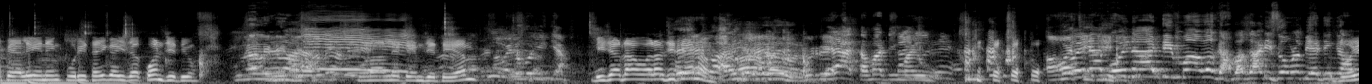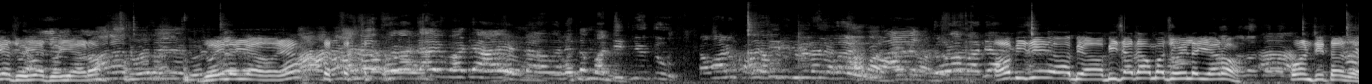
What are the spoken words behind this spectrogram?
ભાઈ પહેલી ઇનિંગ પૂરી થઈ ગઈ છે. કોણ જીત્યું? કૃણાલ કુણાલની ટીમ જીતી એમ? બીજા દાવ વાળા જીત્યા ને? જોઈએ જોઈએ જોઈએ હેડો. જોઈ લઈએ હવે બીજી બીજા દાવમાં જોઈ લઈએ હેડો. કોણ જીતે છે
